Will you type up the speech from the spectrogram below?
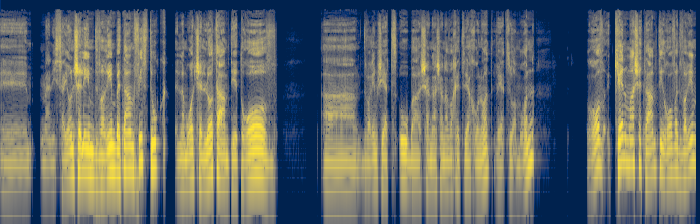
אה, מהניסיון שלי עם דברים בטעם פיסטוק, למרות שלא טעמתי את רוב הדברים שיצאו בשנה, שנה וחצי האחרונות, ויצאו המון, רוב, כן מה שטעמתי, רוב הדברים,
